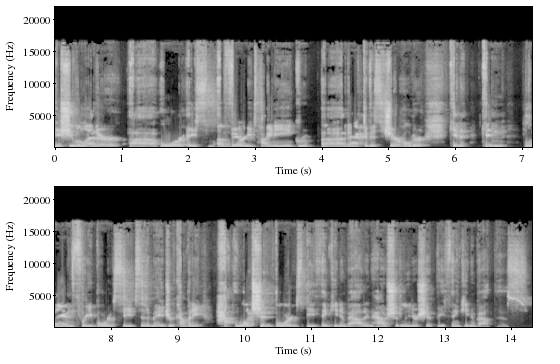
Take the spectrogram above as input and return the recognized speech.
issue a letter uh, or a, a very tiny group, uh, an activist shareholder can can land three board seats at a major company. How, what should boards be thinking about, and how should leadership be thinking about this?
